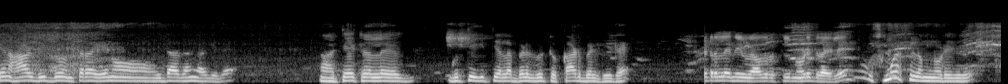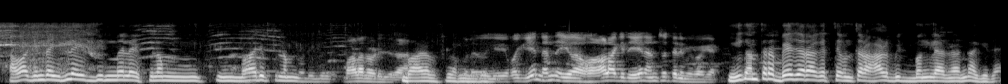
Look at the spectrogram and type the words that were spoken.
ಏನು ಹಾಳು ಬಿದ್ದು ಒಂಥರ ಏನೋ ಇದಾದಂಗೆ ಆಗಿದೆ. ಥಿಯೇಟ್ರಲ್ಲೇ ಗುತ್ತಿ ಗಿತ್ತಿ ಎಲ್ಲ ಬೆಳೆದ್ಬಿಟ್ಟು ಕಾಡು ಬೆಳೆದಿದೆ. ಥಿಯೇಟ್ರಲ್ಲಿ ನೀವು ಯಾವ್ದಾದ್ರು ಫಿಲ್ಮ್ ನೋಡಿದ್ರಾ ಇಲ್ಲಿ? ಸುಮಾರು ಫಿಲಮ್ ನೋಡಿದ್ವಿ. ಅವಾಗಿಂದ ಇಲ್ಲೇ ಇದ್ದಿದ ಮೇಲೆ ಫಿಲಮ್ ಭಾರಿ ಫಿಲಮ್ ನೋಡಿದ್ವಿ. ಭಾಳ ನೋಡಿದ್ದೀರಾ? ಭಾಳ ಫಿಲಮ್ ನೋಡಿದ್ವಿ. ಇವಾಗ ಏನು ನನ್ನ ಇವಾಗ ಹಾಳಾಗಿದೆ ಏನು ಅನ್ಸುತ್ತೆ ನಿಮಗೆ ಇವಾಗ? ಈಗ ಒಂಥರ ಬೇಜಾರಾಗುತ್ತೆ ಒಂಥರ ಹಾಳು ಬಿದ್ದು ಬಂಗ್ಲೆ ಆದಂಗೆ ಆಗಿದೆ.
